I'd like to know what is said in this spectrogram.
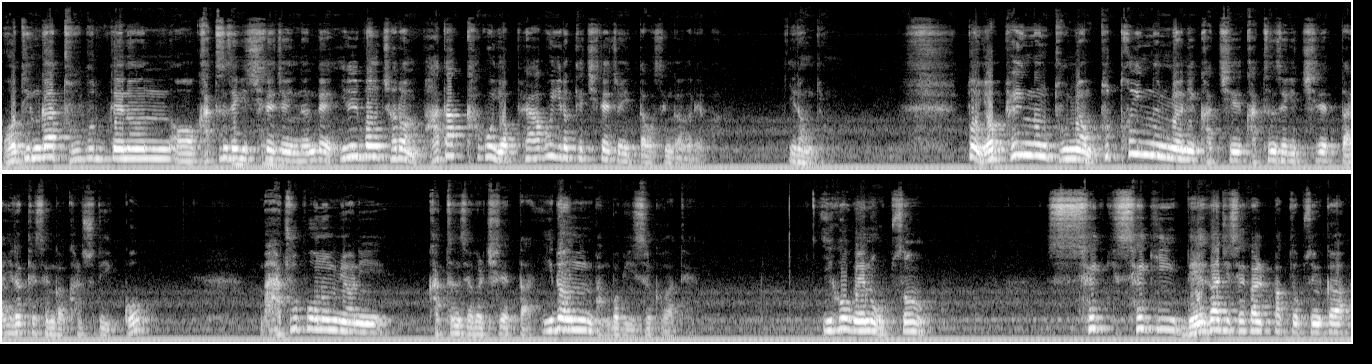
어딘가 두 군데는 어, 같은 색이 칠해져 있는데 1번처럼 바닥하고 옆에하고 이렇게 칠해져 있다고 생각을 해봐. 이런 경우. 또 옆에 있는 두 면, 붙어 있는 면이 같이 같은 색이 칠했다 이렇게 생각할 수도 있고 마주 보는 면이 같은 색을 칠했다 이런 방법이 있을 것 같아요. 이거 외에는 없어. 색, 색이 네 가지 색깔밖에 없으니까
